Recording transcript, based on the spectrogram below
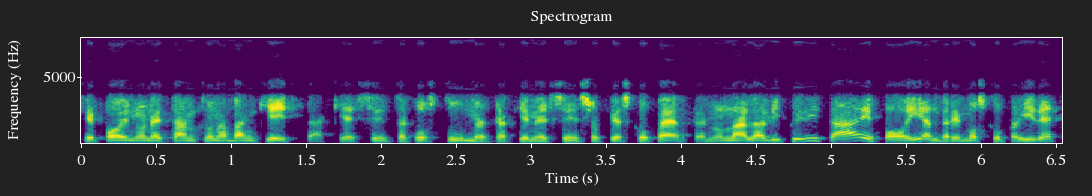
che poi non è tanto una banchetta, che è senza costume perché nel senso che è scoperta e non ha la liquidità, e poi andremo a scoprire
